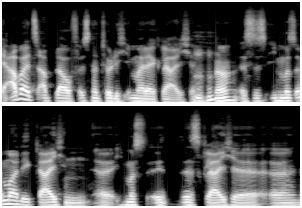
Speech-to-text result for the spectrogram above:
der Arbeitsablauf ist natürlich immer der gleiche. Mhm. Ne? Es ist, ich muss immer die gleichen, äh, ich muss äh, das gleiche, äh,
